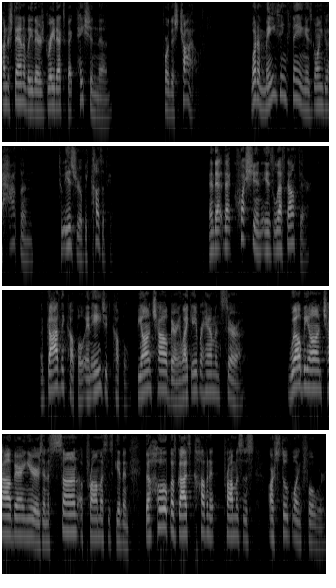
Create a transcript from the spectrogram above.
Understandably, there's great expectation then for this child. What amazing thing is going to happen to Israel because of him? And that, that question is left out there. A godly couple, an aged couple, beyond childbearing, like Abraham and Sarah, well beyond childbearing years, and a son of promise is given. The hope of God's covenant promises are still going forward.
